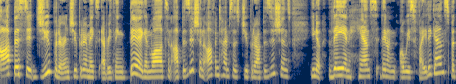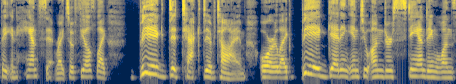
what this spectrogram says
opposite Jupiter and Jupiter makes everything big. And while it's an opposition, oftentimes those Jupiter oppositions, you know, they enhance, they don't always fight against, but they enhance it, right? So it feels like big detective time or like big getting into understanding one's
